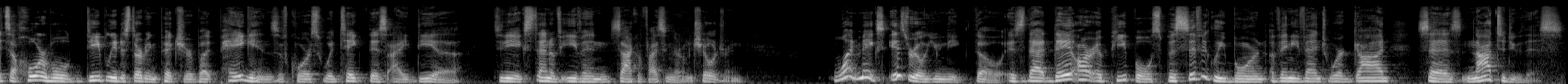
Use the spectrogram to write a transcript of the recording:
It's a horrible, deeply disturbing picture, but pagans, of course, would take this idea to the extent of even sacrificing their own children. What makes Israel unique, though, is that they are a people specifically born of an event where God says not to do this.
